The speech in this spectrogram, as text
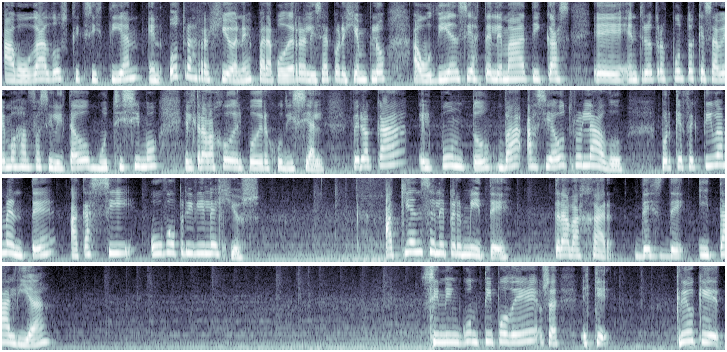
abogados que existían en otras regiones para poder realizar, por ejemplo, audiencias telemáticas, eh, entre otros puntos que sabemos han facilitado muchísimo el trabajo del Poder Judicial. Pero acá el punto va hacia otro lado, porque efectivamente acá sí hubo privilegios. ¿A quién se le permite trabajar desde Italia sin ningún tipo de... O sea, es que creo que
